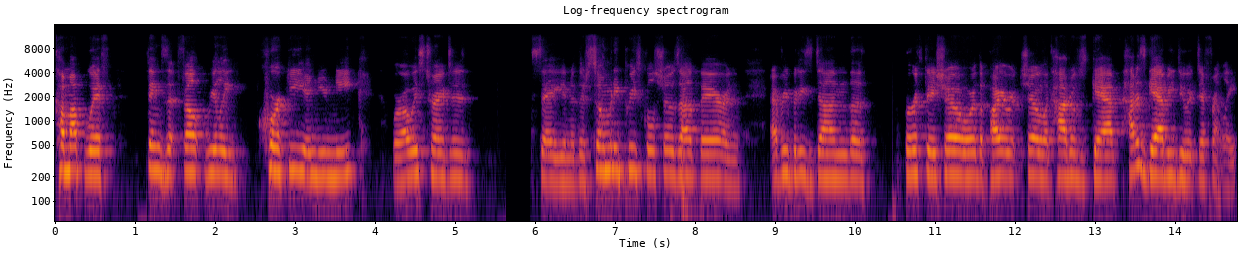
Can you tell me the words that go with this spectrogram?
come up with things that felt really quirky and unique. We're always trying to say, you know, there's so many preschool shows out there and everybody's done the birthday show or the pirate show. Like how does Gab, how does Gabby do it differently?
